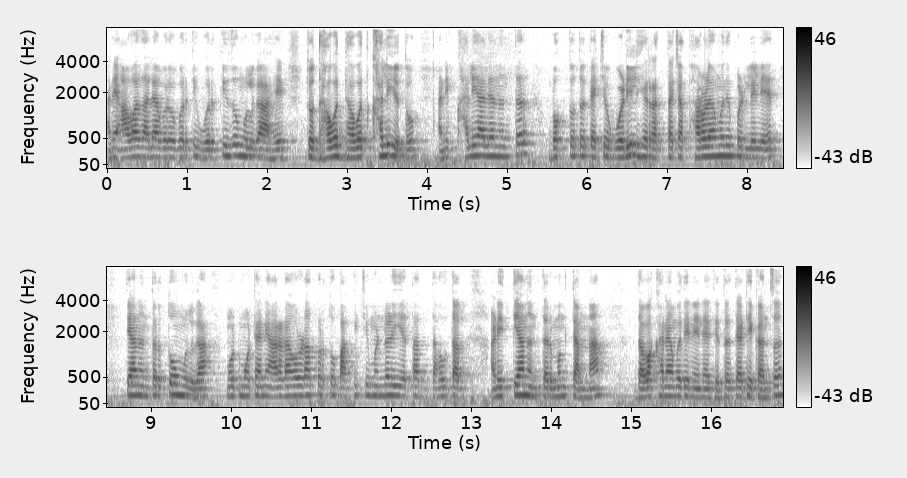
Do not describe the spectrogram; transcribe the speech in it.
आणि आवाज आल्याबरोबर ती वरती जो मुलगा आहे तो धावत धावत खाली येतो आणि खाली आल्यानंतर बघतो तर त्याचे वडील हे रक्ताच्या थारोळ्यामध्ये पडलेले आहेत. त्यानंतर तो मुलगा मोठमोठ्याने आरडाओरडा करतो बाकीची मंडळी येतात धावतात आणि त्यानंतर मग त्यांना दवाखान्यामध्ये नेण्यात येतं. त्या ठिकाणचं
